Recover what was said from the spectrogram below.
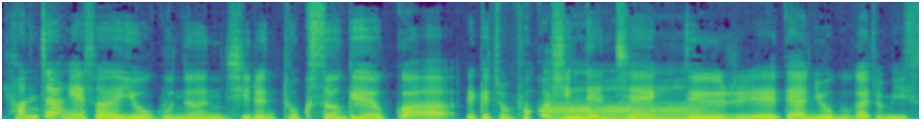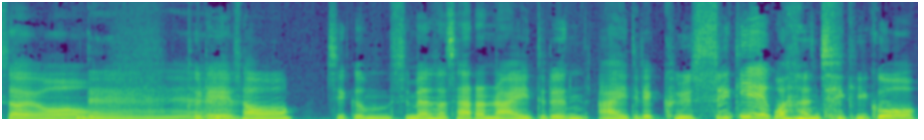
현장에서의 요구는 실은 독서 교육과 이렇게 좀 포커싱된 아. 책들에 대한 요구가 좀 있어요. 네. 그래서 지금 쓰면서 자라는 아이들은 아이들의 글쓰기에 관한 책이고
